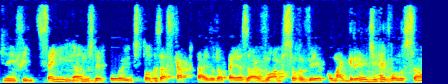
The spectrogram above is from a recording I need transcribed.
que, enfim, 100 anos depois, todas as capitais europeias vão absorver como uma grande revolução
